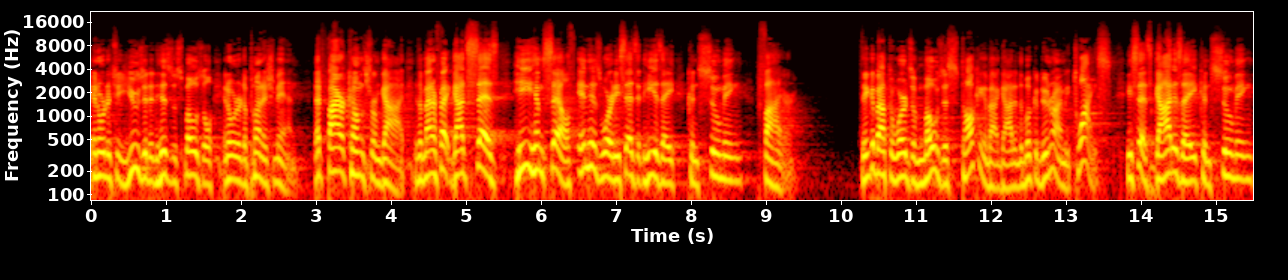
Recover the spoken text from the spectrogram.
in order to use it at his disposal in order to punish men. That fire comes from God. As a matter of fact, God says, He Himself, in His Word, He says that He is a consuming fire. Think about the words of Moses talking about God in the book of Deuteronomy twice. He says, God is a consuming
